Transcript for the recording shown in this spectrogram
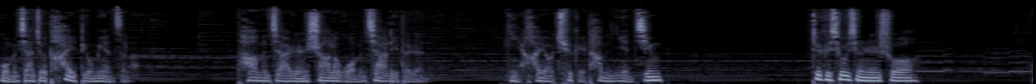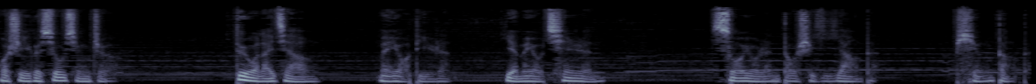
我们家就太丢面子了。他们家人杀了我们家里的人，你还要去给他们念经。”这个修行人说：“我是一个修行者，对我来讲，没有敌人，也没有亲人。”所有人都是一样的，平等的。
